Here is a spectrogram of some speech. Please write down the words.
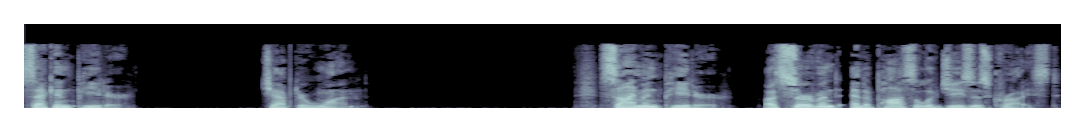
2 peter chapter 1 simon peter a servant and apostle of jesus christ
